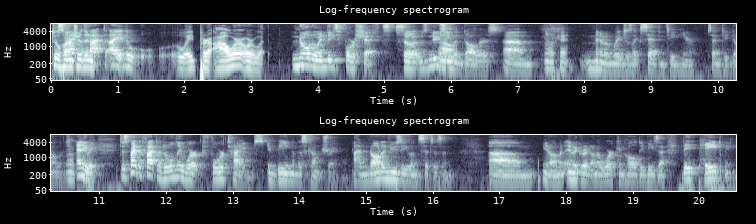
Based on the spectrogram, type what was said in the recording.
Two the and fact I- wait per hour or what? no, no, in these four shifts, so it was New Oh. Zealand dollars. Um, Okay. minimum wage is like 17 here 17 dollars Okay. anyway despite the fact i'd only worked four times in being in this country i'm not a new zealand citizen. Um, you know i'm an immigrant on a working holiday visa. They paid me.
